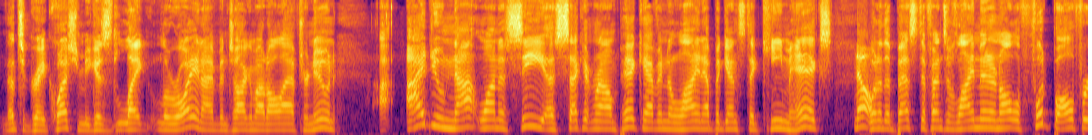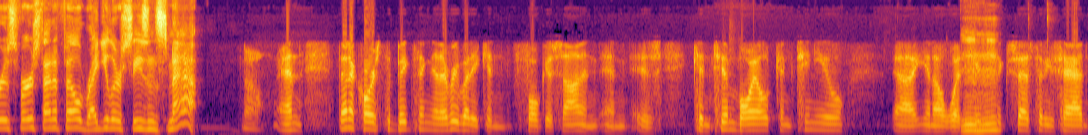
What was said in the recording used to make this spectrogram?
that's a great question because, like Leroy and I have been talking about all afternoon, I, I do not want to see a second round pick having to line up against Akiem Hicks, No. one of the best defensive linemen in all of football, for his first NFL regular season snap. No. And then, of course, the big thing that everybody can focus on and, and is can Tim Boyle continue, uh, you know, what his success that he's had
